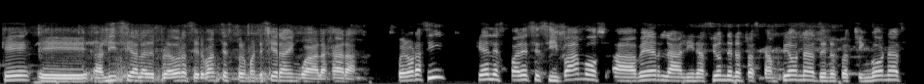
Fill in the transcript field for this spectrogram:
que eh, Alicia, la depredadora Cervantes, permaneciera en Guadalajara. Pero ahora sí, ¿qué les parece si vamos a ver la alineación de nuestras campeonas, de nuestras chingonas?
